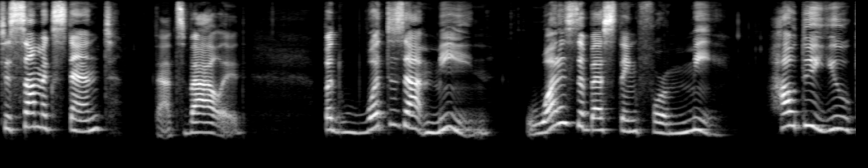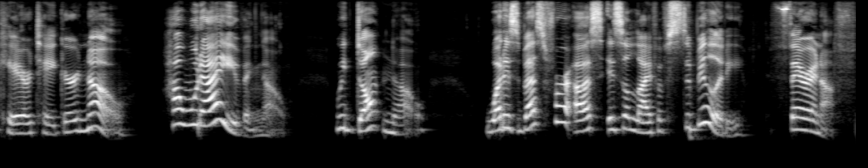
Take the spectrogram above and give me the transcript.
To some extent, that's valid. But what does that mean? What is the best thing for me? How do you, caretaker, know? How would I even know? We don't know. What is best for us is a life of stability. Fair enough.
